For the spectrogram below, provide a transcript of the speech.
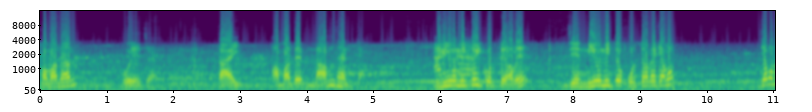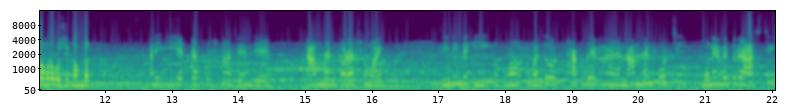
সমাধান হয়ে যায়। তাই আমাদের নাম ধ্যানটা। নিয়মিতই করতে হবে। যে নিয়মিত করতে হবে কেমন? যেমন আমরা বলছি নাম ধ্যান। আর এই একটা প্রশ্ন আছে যে নাম ধ্যান করার সময় যেদিন দেখি হয়তো ঠাকুরের নাম ধ্যান করছি মনের ভেতরে আসছে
